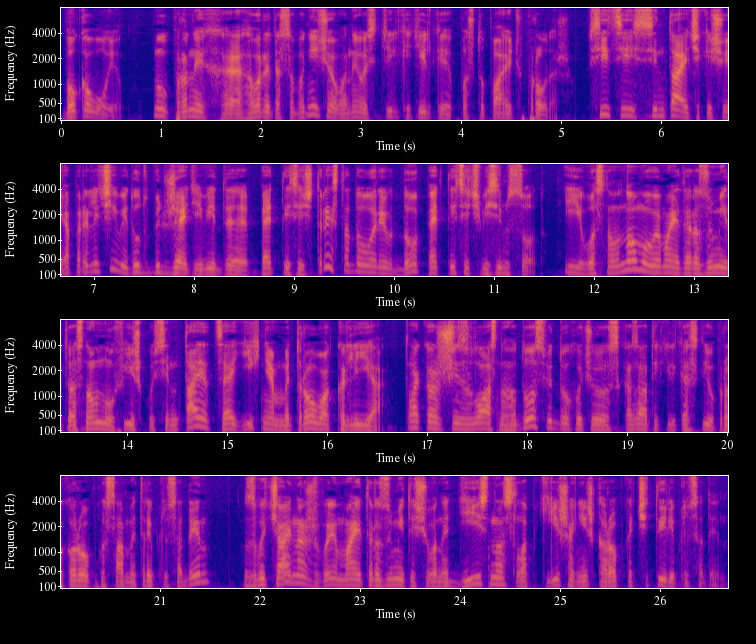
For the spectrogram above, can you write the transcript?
боковою. Ну, про них говорити особо нічого, вони ось тільки-тільки поступають в продаж. Всі ці сінтайчики, що я перелічив, йдуть в бюджеті від 5300 доларів до 5800. І в основному ви маєте розуміти основну фішку Сінтая це їхня метрова колія. Також із власного досвіду хочу сказати кілька слів про коробку саме 3 плюс 1. Звичайно ж, ви маєте розуміти, що вона дійсно слабкіша, ніж коробка 4 плюс 1.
